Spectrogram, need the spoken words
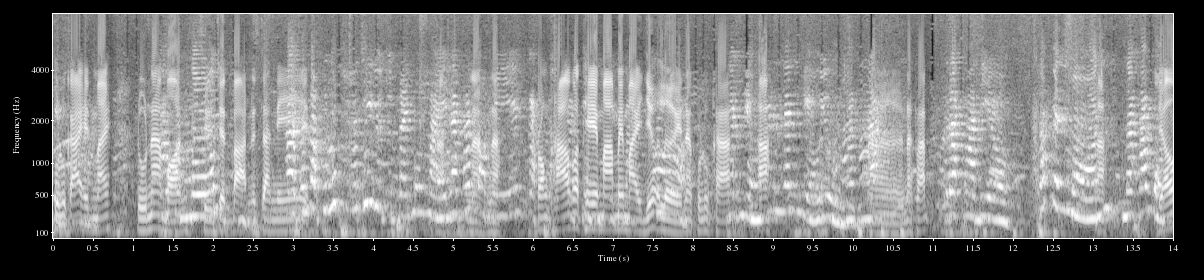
คุณลูกค้าเห็นไหมดูหน้าหมอน47บาทนะจ๊ะนี่อ่าสำหรับคุณลูกค้าที่อยู่จุดไหนมุมไหนนะคะนะตอนนะนี้กับรองเท้าก็เทมาใหม่ๆเยอะเลยนะคุณลูกค้ายังเหนียวอะแน่นเหนียวอยู่นะคะเออนะครับราคาเดียวถ้าเป็นหมอนนะคะหมอนเดี๋ยว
